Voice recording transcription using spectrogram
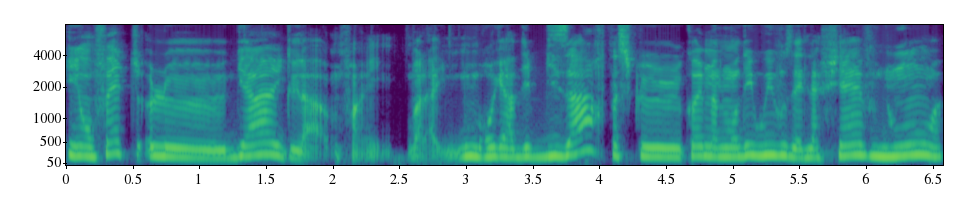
Et en fait, le gars, il a, enfin, voilà, il me regardait bizarre parce que quand il m'a demandé, oui, vous avez de la fièvre, non,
